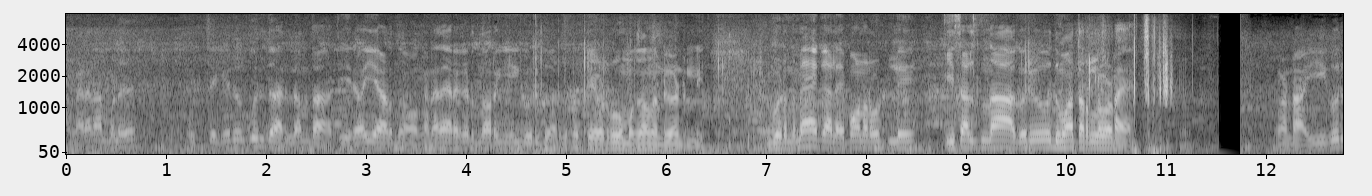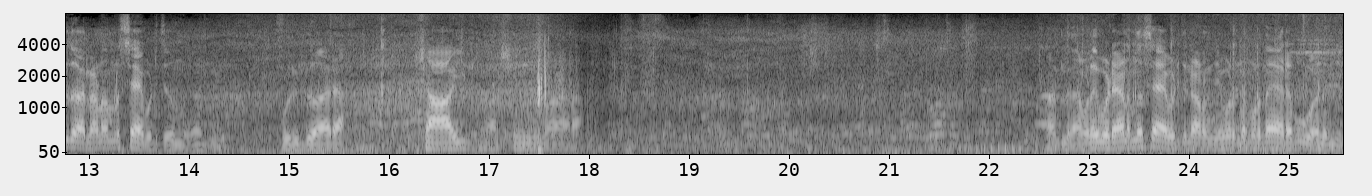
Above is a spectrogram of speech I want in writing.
അങ്ങനെ നമ്മൾ ഉച്ചയ്ക്ക് ഒരു ഗുരുദ്വാരല്ലോ എന്താ തീരെ വയ്യാടുന്നു അങ്ങനെ നേരെ കിടന്നുറങ്ങി ഈ ഗുരുദ്വാരിൽ പ്രത്യേക റൂമൊക്കെ വന്നിട്ട് കണ്ടില്ലേ ഇവിടുന്ന് മേഘാലയ പോണ റൂട്ടിൽ ഈ സ്ഥലത്ത് നിന്ന് ആകെ ഒരു ഇത് മാത്രമല്ല ഇവിടെ. കണ്ട ഈ ഗുരുദ്വാരലാണ് നമ്മൾ സ്റ്റേ പിടിച്ചത് കണ്ടില്ലേ ഗുരുദ്വാര. ഷായി ഷിമാറ കണ്ടില്ലേ നമ്മൾ ഇവിടെയാണെന്ന് സ്റ്റേ പിടിച്ചിട്ട് നടന്നു. ഇവിടുന്ന് നമ്മൾ നേരെ പോവാണ് ഇനി.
